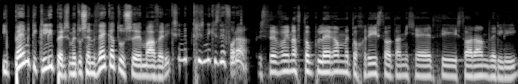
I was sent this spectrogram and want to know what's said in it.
οι πέμπτοι Clippers με τους ενδέκατους Mavericks είναι τρεις νίκες διαφορά. Πιστεύω είναι αυτό που λέγαμε με το Χρήστο όταν είχε έρθει στο Around the League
